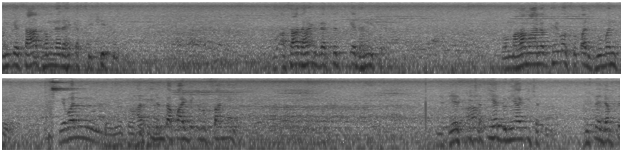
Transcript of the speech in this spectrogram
उनके साथ हमने रहकर सीखी थी। वो असाधारण व्यक्तित्व के धनी थे। वो महामानव थे, वो सुपर ह्यूमन थे। केवल भारतीय जनता पार्टी को नुकसान नहीं ये देश की क्षति है, दुनिया की क्षति जिसने जब से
